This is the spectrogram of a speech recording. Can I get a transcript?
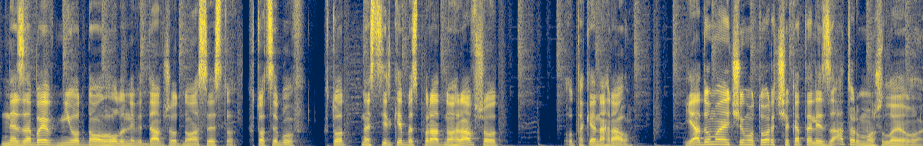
Не забив ні одного голу, не віддав жодного асисту. Хто це був? Хто настільки безпорадно грав, що отаке награв? Я думаю, чи мотор, чи каталізатор можливо.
